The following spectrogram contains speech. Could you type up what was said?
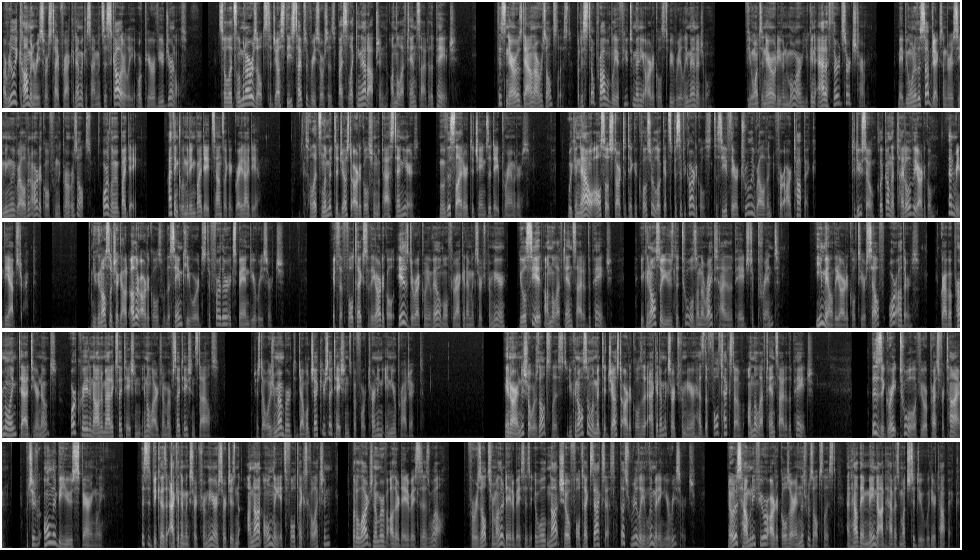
A really common resource type for academic assignments is scholarly or peer-reviewed journals. So let's limit our results to just these types of resources by selecting that option on the left-hand side of the page. This narrows down our results list, but is still probably a few too many articles to be really manageable. If you want to narrow it even more, you can add a third search term, maybe one of the subjects under a seemingly relevant article from the current results, or limit by date. I think limiting by date sounds like a great idea. So let's limit to just articles from the past 10 years. Move the slider to change the date parameters. We can now also start to take a closer look at specific articles to see if they are truly relevant for our topic. To do so, click on the title of the article and read the abstract. You can also check out other articles with the same keywords to further expand your research. If the full text of the article is directly available through Academic Search Premier, you will see it on the left-hand side of the page. You can also use the tools on the right side of the page to print, email the article to yourself or others, grab a permalink to add to your notes, or create an automatic citation in a large number of citation styles. Just always remember to double check your citations before turning in your project. In our initial results list, you can also limit to just articles that Academic Search Premier has the full text of on the left-hand side of the page. This is a great tool if you are pressed for time, but should only be used sparingly. This is because Academic Search Premier searches uh, not only its full text collection, but a large number of other databases as well. For results from other databases, it will not show full text access, thus really limiting your research. Notice how many fewer articles are in this results list and how they may not have as much to do with your topic.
